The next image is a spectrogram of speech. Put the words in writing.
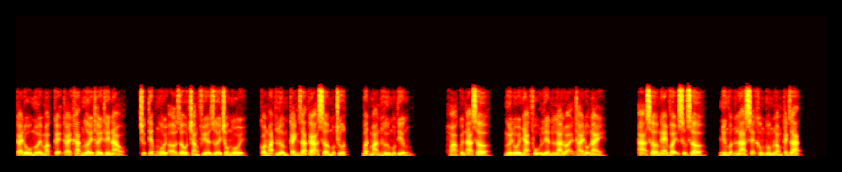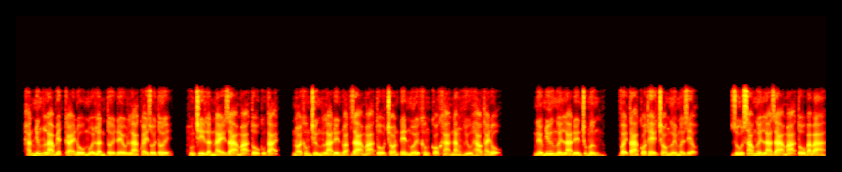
Cải đồ mới mặc kệ cái khác người thấy thế nào, trực tiếp ngồi ở dâu trắng phía dưới chỗ ngồi, con mắt lườm cảnh giác gạ sờ một chút, bất mãn hử một tiếng. Hòa quên ạ sơ, ngươi đối nhạc phụ liền là loại thái độ này. Ạ sơ nghe vậy xứng sở nhưng vẫn là sẽ không buông lòng cảnh giác. Hắn nhưng là biết cái đồ mỗi lần tới đều là quấy rối tới huống chi lần này dạ mạ tổ cũng tại nói không chừng là đến đoạt dạ mạ tổ cho nên mới không có khả năng hữu hảo thái độ. Nếu như ngươi là đến chúc mừng vậy ta có thể cho ngươi mời rượu. Dù sao ngươi là dạ mạ tổ ba ba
